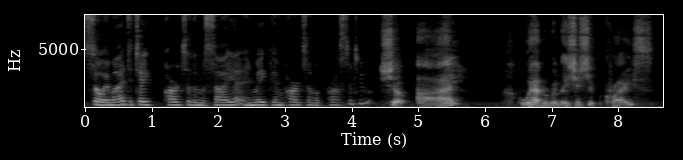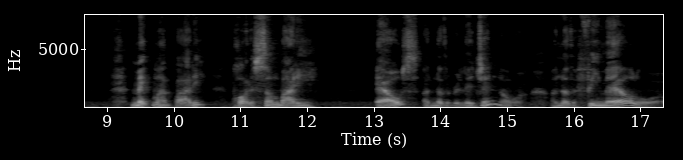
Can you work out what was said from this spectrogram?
So am I to take parts of the Messiah and make them parts of a prostitute? Shall I, who have a relationship with Christ, make my body part of somebody else, another religion, or another female, or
